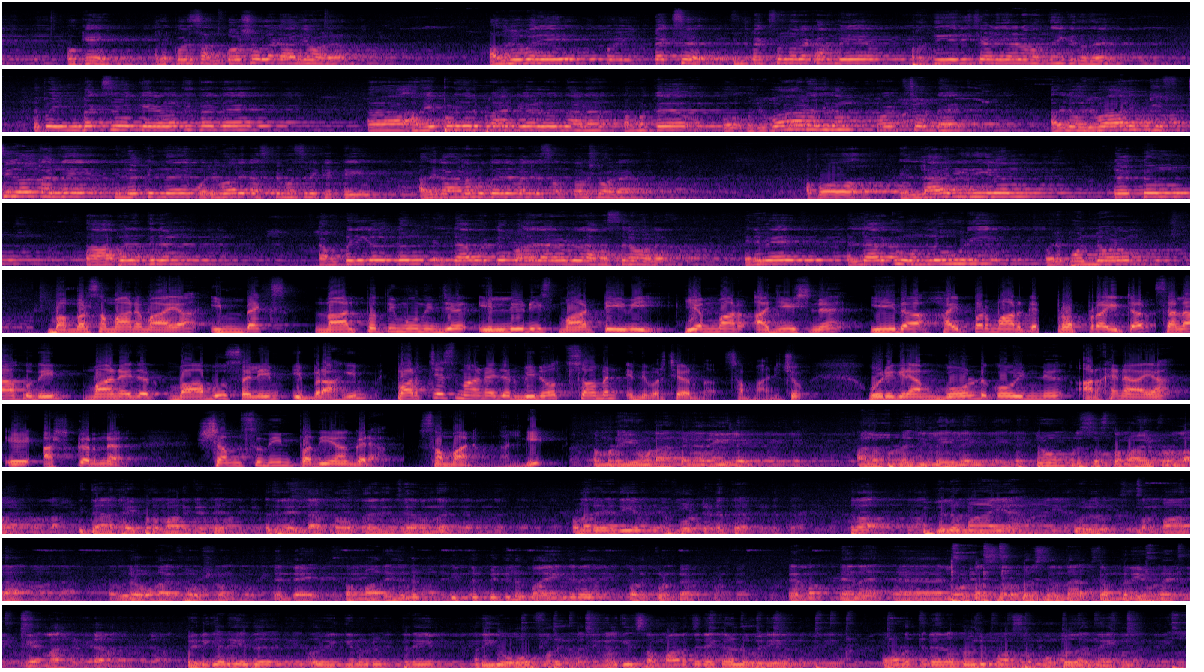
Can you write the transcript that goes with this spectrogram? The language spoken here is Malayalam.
ഓക്കെ അതൊക്കെ ഒരു സന്തോഷമുള്ള കാര്യമാണ്. അതിലുപരി ഇപ്പോൾ ഇമ്പെക്സ് ഇമ്പെക്സ് എന്നുള്ള കമ്പനിയെ പ്രതിനിധീകരിച്ചാണ് ഞാൻ വന്നേക്കുന്നത്. ഇപ്പോൾ ഇമ്പെക്സ് കേരളത്തിൽ തന്നെ അറിയപ്പെടുന്ന ഒരു ബ്രാൻഡുകളിൽ ഒന്നാണ് നമുക്ക് ഒരുപാടധികം പ്രൊഡക്ട്സ് ഉണ്ട്. അതിൽ ഒരുപാട് ഗിഫ്റ്റുകൾ തന്നെ നിങ്ങൾക്ക് ഇന്ന് ഒരുപാട് കസ്റ്റമേഴ്സിന് കിട്ടി. അത് കാണുമ്പോൾ തന്നെ വലിയ സന്തോഷമാണ്. അപ്പോൾ എല്ലാ രീതിയിലും നിങ്ങൾക്കും സ്ഥാപനത്തിനും കമ്പനികൾക്കും എല്ലാവർക്കും വളരാനുള്ള അവസരമാണ്. എനിവേ എല്ലാവർക്കും ഒന്നുകൂടി ഒരു പൊന്നോണം. Bumper സമ്മാനമായ Imbex 43 inch L E D smart T V M R അജീഷിന് Eeda hyper market proprietor Salahuddin manager Babu Saleem Ibrahim purchase manager Vinod Soman എന്നിവർ ചേർന്ന് സമ്മാനിച്ചു. ഒരു ഗ്രാം ഗോൾഡ് കോയിന് അർഹനായ എ അഷ്കറിന് ഷംസുദ്ദീൻ പതിയാങ്കര സമ്മാനം നൽകി. നമ്മുടെ ഈ കരയിലെ ആലപ്പുഴ ജില്ലയിലെ ഏറ്റവും പ്രശസ്തമായിട്ടുള്ള ഇതാ ഹൈപ്പർ മാർക്കറ്റ് അതിലെ എല്ലാ പ്രവർത്തകരും ചേർന്ന് വളരെയധികം എഫോർട്ട് എടുത്ത് ഇത്ര വിപുലമായ ഒരു സമ്മാന ഒരു ഓണാഘോഷം ഇതിന്റെ സമ്മാനം. ഇതിന് ഇതിന് പിന്നിൽ ഭയങ്കര വർക്കുണ്ട് കാരണം ഞാൻ ലോട്ടസ് സർവീസ് എന്ന കമ്പനിയുടെ കേരള ഹെഡാണ്. അപ്പൊ എനിക്കറിയാം ഇത് ഇങ്ങനെ ഒരു ഇത്രയും അധികം ഓഫറുകൾ നിങ്ങൾക്ക് ഈ സമ്മാനത്തിനേക്കാൾ ഉപരി ഓണത്തിന് ഒരു മാസം മുമ്പ് തന്നെ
